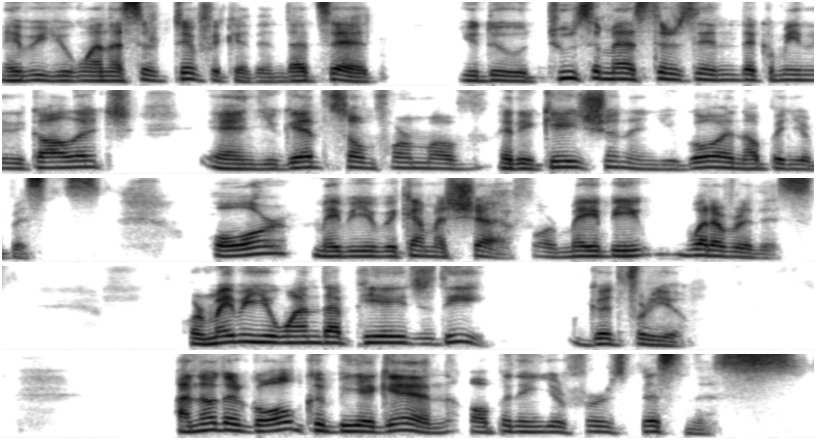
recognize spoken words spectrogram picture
Maybe you want a certificate and that's it. You do two semesters in the community college and you get some form of education and you go and open your business. Or maybe you become a chef, or maybe whatever it is. Or maybe you want that PhD good for you. Another goal could be again opening your first business.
